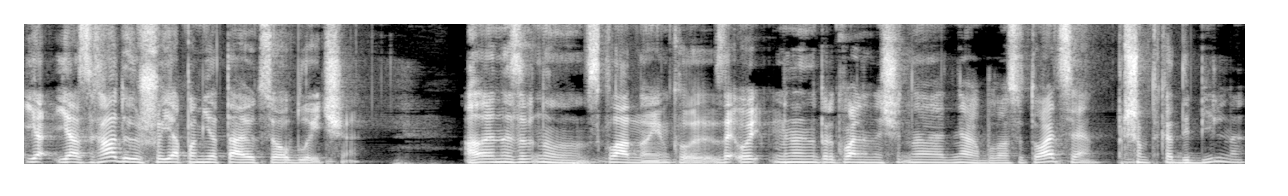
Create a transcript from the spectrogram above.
я, я згадую, що я пам'ятаю це обличчя. Але не ну, складно інколи. Ой, мене буквально на, на днях була ситуація, причому така дебільна.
